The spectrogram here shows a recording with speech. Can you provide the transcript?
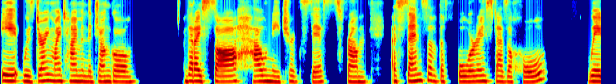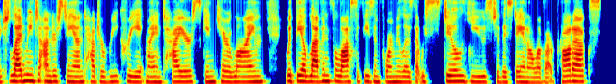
it was during my time in the jungle that I saw how nature exists from a sense of the forest as a whole, which led me to understand how to recreate my entire skincare line with the 11 philosophies and formulas that we still use to this day in all of our products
